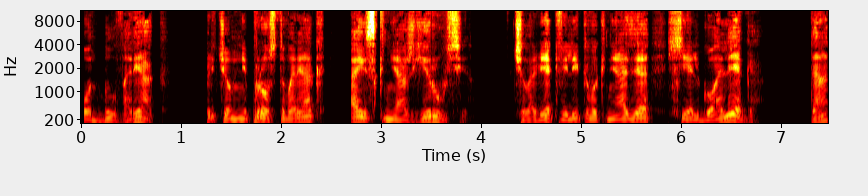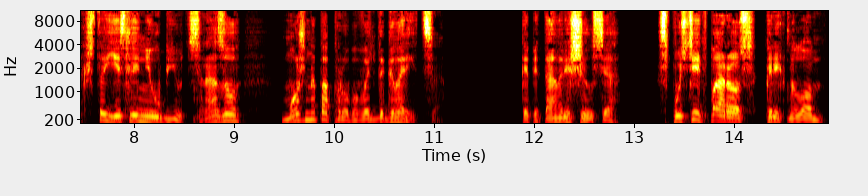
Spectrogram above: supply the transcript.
Он был варяг, причем не просто варяг, а из княжьей Руси, человек великого князя Хельгу Олега. Так что, если не убьют сразу, можно попробовать договориться. Капитан решился. «Спустить парус!» — крикнул он.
